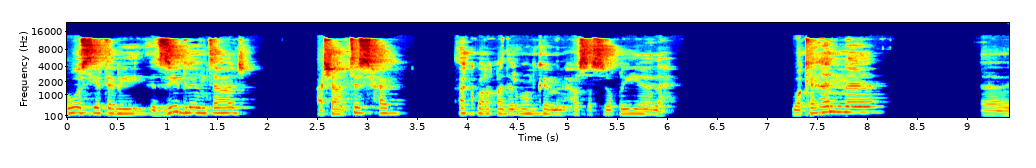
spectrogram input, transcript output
روسيا تبي تزيد الإنتاج عشان تسحب أكبر قدر ممكن من الحصة السوقية له وكأن آه،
